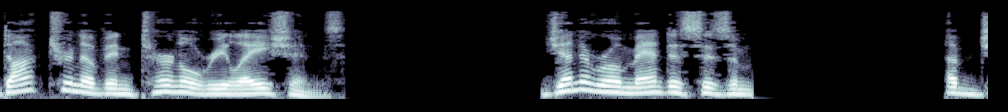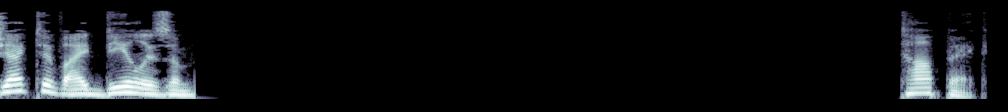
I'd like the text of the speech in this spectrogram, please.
Doctrine of internal relations. German Romanticism Objective idealism. Topic.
